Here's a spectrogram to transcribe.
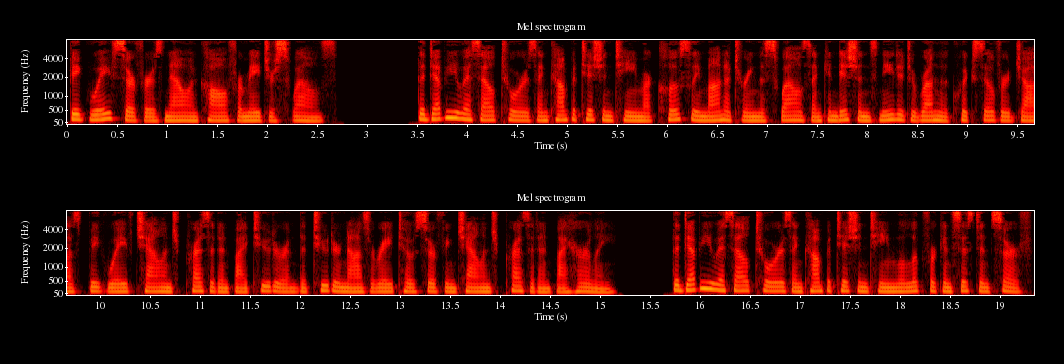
Big wave surfers now on call for major swells. The WSL Tours and competition team are closely monitoring the swells and conditions needed to run the Quiksilver Jaws Big Wave Challenge President by Tudor and the Tudor Nazare Tow Surfing Challenge President by Hurley. The WSL Tours and competition team will look for consistent surf,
